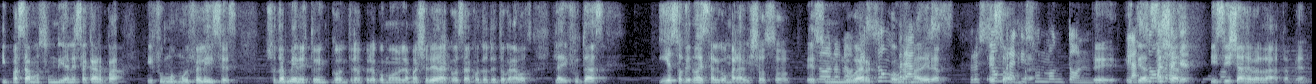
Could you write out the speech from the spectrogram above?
y pasamos un día en esa carpa y fuimos muy felices. Yo también estoy en contra, pero como la mayoría de las cosas, cuando te tocan a vos, la disfrutas. Y eso que no es algo maravilloso, es un lugar con unas maderas. Pero es sombra, que es un montón. y sillas, y sillas de verdad también.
